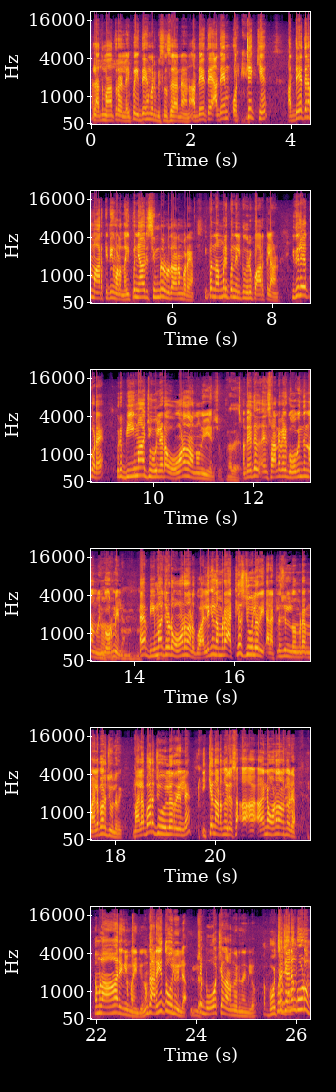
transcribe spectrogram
അല്ല അത് മാത്രമല്ല. ഇപ്പൊ ഇദ്ദേഹം ഒരു ബിസിനസ്സുകാരനാണ് അദ്ദേഹത്തെ അദ്ദേഹം ഒറ്റയ്ക്ക് അദ്ദേഹത്തിന് മാർക്കറ്റിംഗ് വളർന്ന ഇപ്പം ഞാൻ ഒരു സിമ്പിൾ ഉദാഹരണം പറയാം. ഇപ്പം നമ്മളിപ്പോൾ നിൽക്കുന്ന ഒരു പാർക്കിലാണ്. ഇതിലേക്കൂടെ ഒരു ഭീമ ജൂവലിയുടെ ഓണം നടന്നു വിചാരിച്ചു. അതെ. അതായത് സാറിന്റെ പേര് ഗോവിന്ദൻ എന്നാന്നു എനിക്ക് ഓർമ്മയില്ല. ഭീമ ജൂലിയുടെ ഓണം നടക്കുക. അല്ലെങ്കിൽ നമ്മുടെ അറ്റ്ലസ് ജൂവലറി അല്ല അറ്റ്ലസ് ജൂലറി നമ്മുടെ മലബാർ ജൂവലറി മലബാർ ജൂവലറിയിലെ ഇക്ക നടന്നു ആ- അതിന്റെ ഓണം നടന്നു വരിക നമ്മൾ ആരെങ്കിലും മൈൻഡ് ചെയ്യും. നമുക്ക് അറിയത്ത പോലും ഇല്ല. പക്ഷെ ബോച്ച നടന്നു വരുന്നെങ്കിലോ ഇവിടെ ജനം കൂടും.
